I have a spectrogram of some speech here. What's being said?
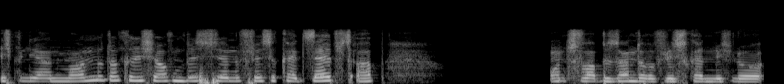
ich bin ja ein Mann und dann kriege ich ja auch ein bisschen Flüssigkeit selbst ab. Und zwar besondere Flüssigkeiten, nicht nur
